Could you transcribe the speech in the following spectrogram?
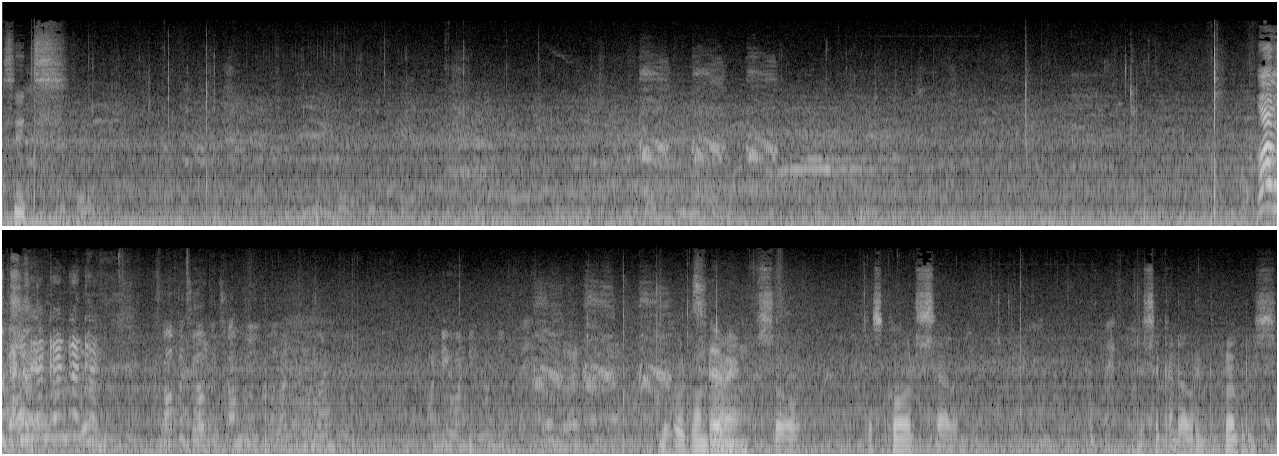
Six. They got one Seven. run, so the score is seven. The second hour in progress.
